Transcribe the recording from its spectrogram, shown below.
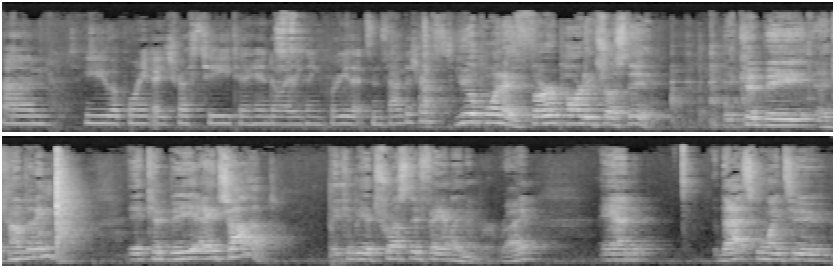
Um, you appoint a trustee to handle everything for you that's inside the trust. You appoint a third party trustee. It could be a company, it could be a child, it could be a trusted family member, right? And that's going to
